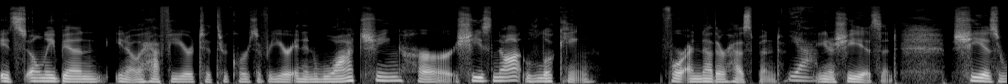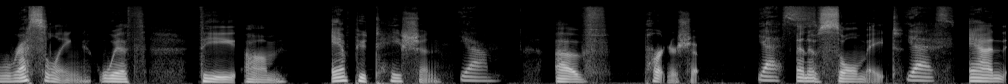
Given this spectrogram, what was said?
it's only been, you know, a half year to three quarters of a year. And in watching her, she's not looking for another husband. Yeah. You know, she isn't. She is wrestling with the um, amputation Yeah. of partnership Yes. and of soulmate. Yes. And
